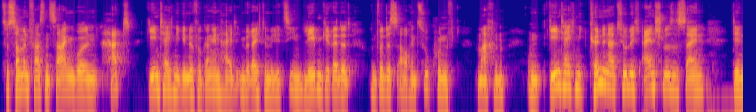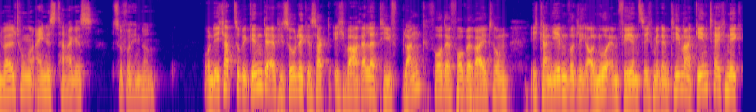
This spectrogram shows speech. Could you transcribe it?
zusammenfassend sagen wollen, hat Gentechnik in der Vergangenheit im Bereich der Medizin Leben gerettet und wird es auch in Zukunft machen. Und Gentechnik könnte natürlich ein Schlüssel sein, den Welthunger eines Tages zu verhindern. Und ich habe zu Beginn der Episode gesagt, ich war relativ blank vor der Vorbereitung. Ich kann jedem wirklich auch nur empfehlen, sich mit dem Thema Gentechnik,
